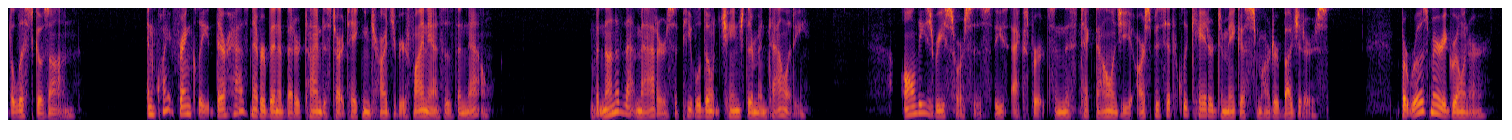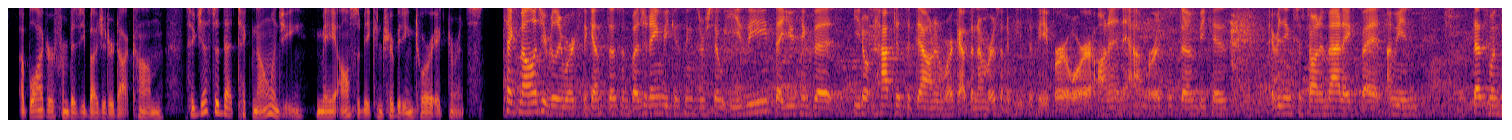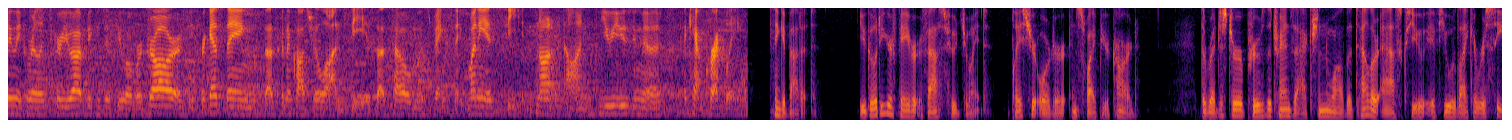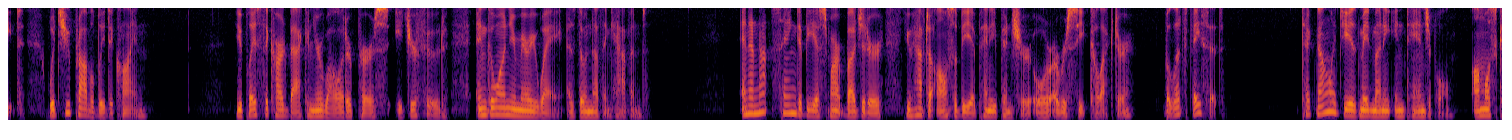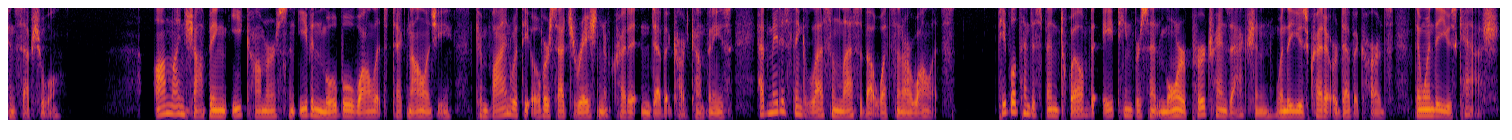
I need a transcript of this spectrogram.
The list goes on. And quite frankly, there has never been a better time to start taking charge of your finances than now. But none of that matters if people don't change their mentality. All these resources, these experts, and this technology are specifically catered to make us smarter budgeters. But Rosemary Groner, a blogger from busybudgeter.com, suggested that technology may also be contributing to our ignorance. Technology really works against us in budgeting because things are so easy that you think that you don't have to sit down and work out the numbers on a piece of paper or on an app or a system because everything's just automatic. But I mean, that's one thing that can really screw you up because if you overdraw or if you forget things, that's going to cost you a lot in fees. That's how most banks make money is fees, not on you using the account correctly. Think about it. You go to your favorite fast food joint, place your order, and swipe your card. The register approves the transaction while the teller asks you if you would like a receipt, which you probably decline. You place the card back in your wallet or purse, eat your food, and go on your merry way as though nothing happened. And I'm not saying to be a smart budgeter, you have to also be a penny pincher or a receipt collector. But let's face it technology has made money intangible, almost conceptual. Online shopping, e commerce, and even mobile wallet technology, combined with the oversaturation of credit and debit card companies, have made us think less and less about what's in our wallets. People tend to spend 12 to 18% more per transaction when they use credit or debit cards than when they use cash.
